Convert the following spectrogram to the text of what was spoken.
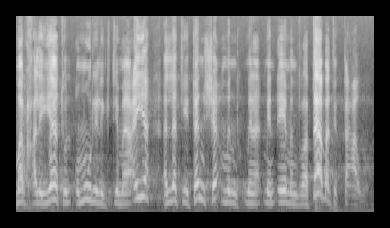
مرحليات الأمور الاجتماعية التي تنشأ من من من إيه؟ من رتابة التعود.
